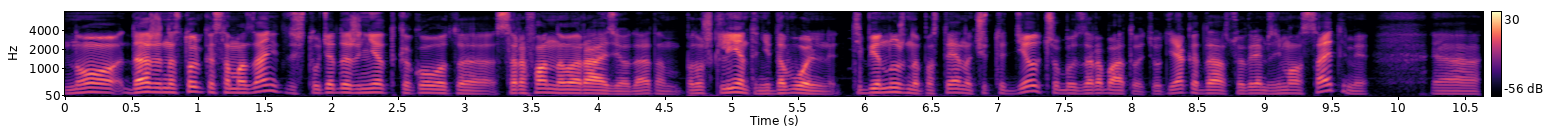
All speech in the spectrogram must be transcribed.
Но даже настолько самозанятость, что у тебя даже нет какого-то сарафанного радио, да, там, потому что клиенты недовольны. Тебе нужно постоянно что-то делать, чтобы зарабатывать. Вот я когда в свое время занимался сайтами, э,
